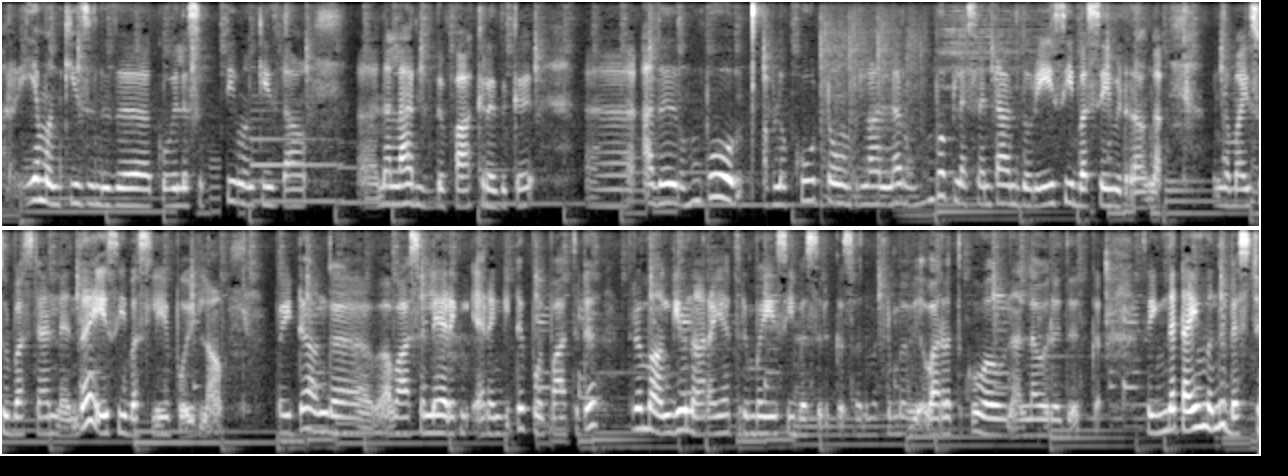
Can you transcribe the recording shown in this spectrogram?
நிறைய மங்கீஸ் இருந்தது. கோவிலை சுற்றி மங்கீஸ் தான். நல்லா இருந்தது பார்க்குறதுக்கு. அது ரொம்ப அவ்வளோ கூட்டம் அப்படிலாம் இல்லை. ரொம்ப ப்ளசண்ட்டாக இருந்தது. ஒரு ஏசி பஸ்ஸே விடுறாங்க. இங்கே மைசூர் பஸ் ஸ்டாண்ட்லேருந்து ஏசி பஸ்லேயே போயிடலாம். போயிட்டு அங்கே வாசல்லே இறங்கி இறங்கிட்டு போய் பார்த்துட்டு திரும்ப அங்கேயும் நிறையா திரும்ப ஏசி பஸ் இருக்குது ஸோ நம்ம திரும்ப வர்றதுக்கும் நல்ல ஒரு இது இருக்குது ஸோ இந்த டைம் வந்து பெஸ்ட்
